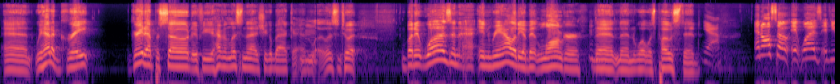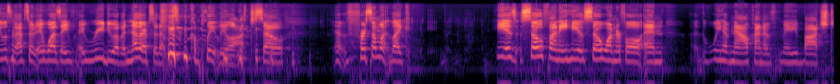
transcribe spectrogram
and we had a great, great episode. If you haven't listened to that, you should go back and l- listen to it. But it was in in reality a bit longer than than what was posted. Yeah. And also, it was, if you listen to the episode, it was a, a redo of another episode that was completely lost. So, uh, for someone like, he is so funny, he is so wonderful, and we have now kind of maybe botched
